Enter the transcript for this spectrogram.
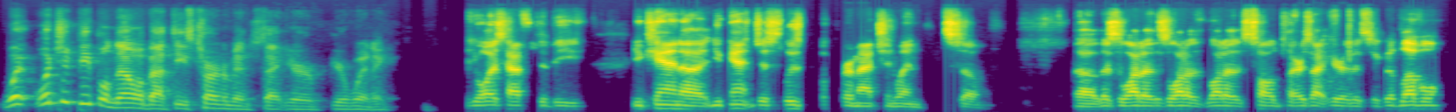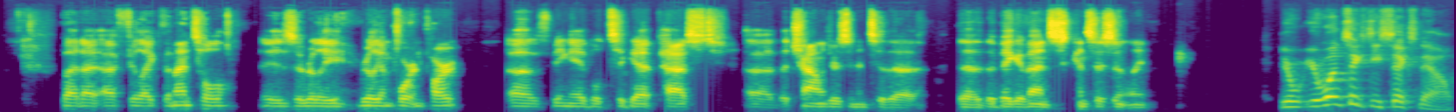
What what should people know about these tournaments that you're you're winning? You always have to be. You can't uh, you can't just lose for a match and win. So uh, there's a lot of there's a lot of lot of solid players out here. That's a good level, but I, I feel like the mental is a really really important part of being able to get past uh, the challengers and into the the the big events consistently. You're you're 166 now.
